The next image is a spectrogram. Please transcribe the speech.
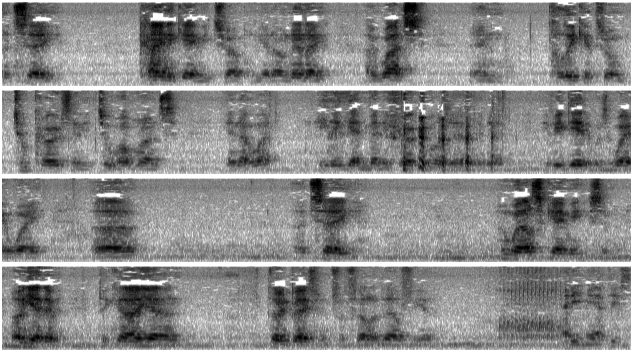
let's say, kind of gave me trouble, you know. And then I I watched, and Palica threw two curves and he two home runs. You know what? He didn't get many curveballs after that. If he did, it was way away. Uh, I'd say, who else gave me some? Oh yeah, the the guy, uh, third baseman for Philadelphia. Eddie Mathews.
